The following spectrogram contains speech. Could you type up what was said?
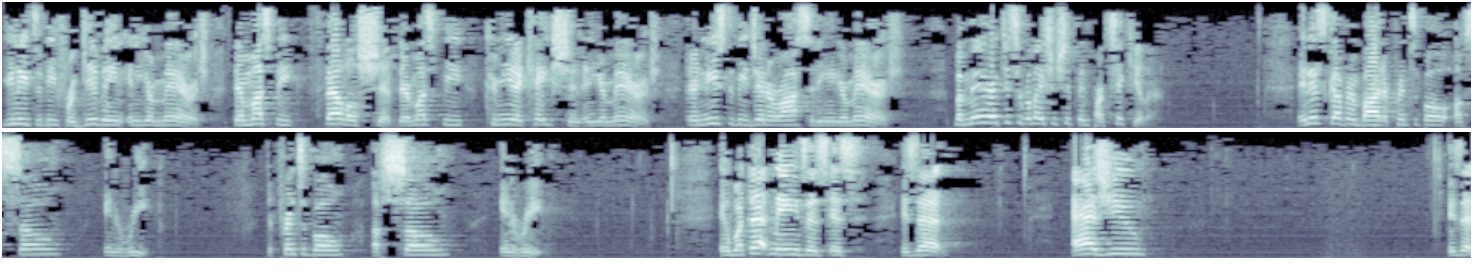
You need to be forgiving in your marriage. There must be fellowship. There must be communication in your marriage. There needs to be generosity in your marriage. But marriage is a relationship in particular. And it's governed by the principle of sow and reap. The principle of sow and reap. And what that means is, is, is that as you is that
